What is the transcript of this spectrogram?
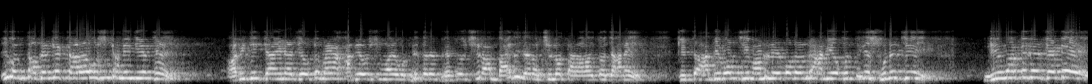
এবং তাদেরকে কারা উস্কানি দিয়েছে? আমি ঠিক জানি না, যেহেতু আমি- ওই সময় ওর ভিতরে ভেতর ছিলাম, বাইরে যারা ছিল তারা হয়তো জানে। কিন্তু আমি বলছি মাননীয় প্রধান আমি ওখান থেকে শুনেছি নিউ মার্কেটের গেটে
